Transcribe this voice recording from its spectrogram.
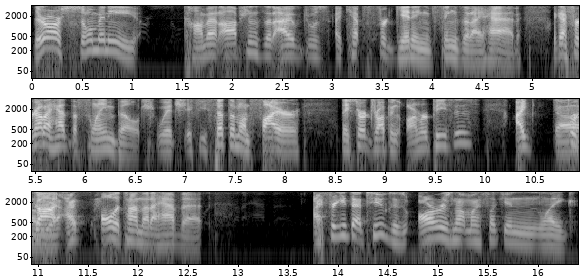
there are so many combat options that I was I kept forgetting things that I had. Like I forgot I had the flame belch, which if you set them on fire, they start dropping armor pieces. I Oh, forgot yeah, I all the time that I have that. I forget that too because R is not my fucking like,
